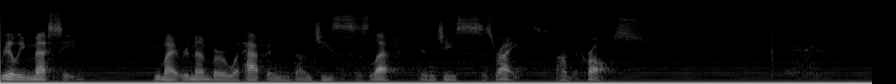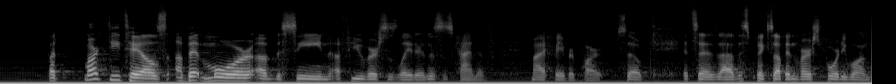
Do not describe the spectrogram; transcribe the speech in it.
really messy. You might remember what happened on Jesus' left and Jesus' right on the cross. But Mark details a bit more of the scene a few verses later, and this is kind of my favorite part. So it says, uh, this picks up in verse 41.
